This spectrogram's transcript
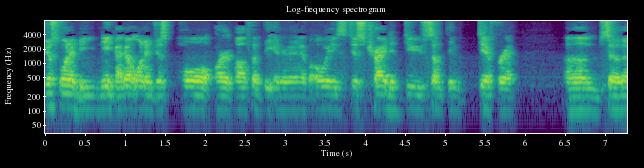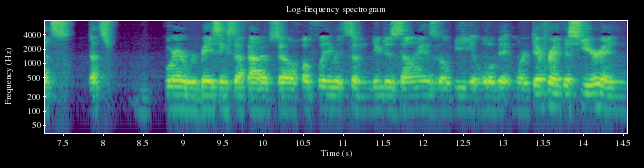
just want to be unique. I don't want to just pull art off of the internet. I've always just tried to do something different. Um, so that's that's where we're basing stuff out of. So hopefully, with some new designs, it'll be a little bit more different this year and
